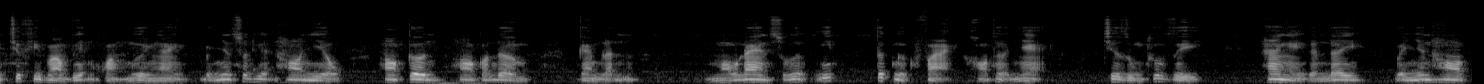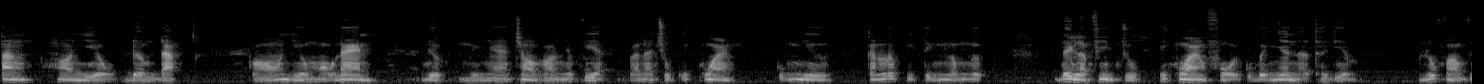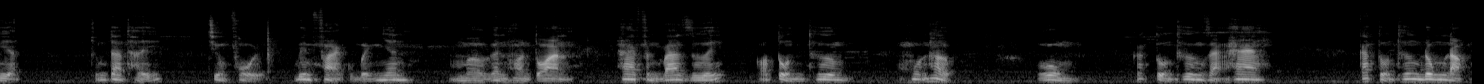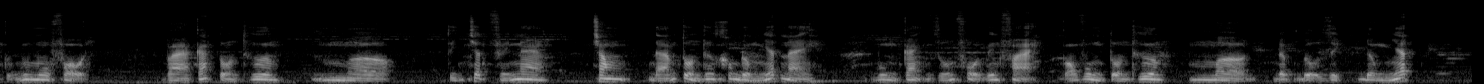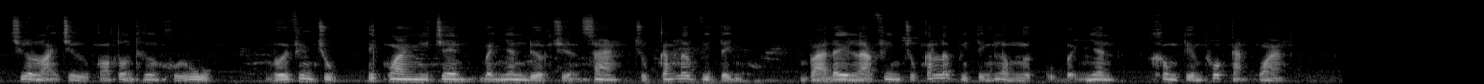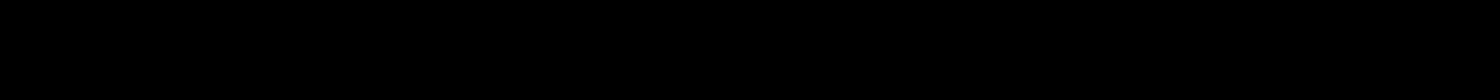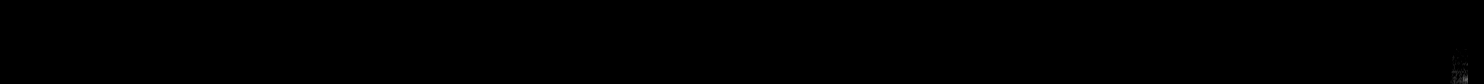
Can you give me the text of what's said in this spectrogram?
trước khi vào viện khoảng 10 ngày, bệnh nhân xuất hiện ho nhiều, ho cơn, ho có đờm, kèm lẫn máu đen số lượng ít, tức ngực phải, khó thở nhẹ, chưa dùng thuốc gì. Hai ngày gần đây, bệnh nhân ho tăng, ho nhiều, đờm đặc, có nhiều máu đen, được người nhà cho vào nhập viện và đã chụp x-quang cũng như các lớp vi tính lồng ngực. Đây là phim chụp x-quang phổi của bệnh nhân ở thời điểm lúc vào viện. Chúng ta thấy trường phổi bên phải của bệnh nhân mờ gần hoàn toàn, 2 phần 3 dưới có tổn thương hỗn hợp gồm các tổn thương dạng hang, các tổn thương đông đặc của nhu mô phổi và các tổn thương mờ tính chất phế nang. Trong đám tổn thương không đồng nhất này, vùng cạnh rốn phổi bên phải có vùng tổn thương mờ đậm độ dịch đồng nhất, chưa loại trừ có tổn thương khối u. Với phim chụp X-quang như trên, bệnh nhân được chuyển sang chụp cắt lớp vi tính và đây là phim chụp cắt lớp vi tính lồng ngực của bệnh nhân không tiêm thuốc cản quang.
